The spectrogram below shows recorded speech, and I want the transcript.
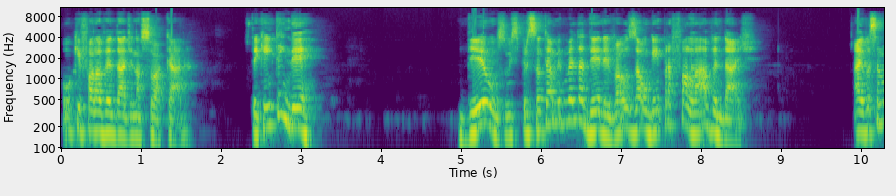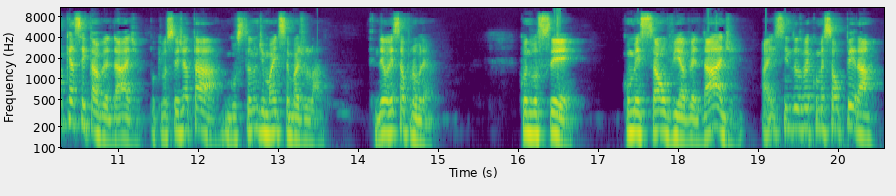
ou que fala a verdade na sua cara? Você tem que entender. Deus, o Espírito Santo é um amigo verdadeiro, ele vai usar alguém para falar a verdade. Aí você não quer aceitar a verdade porque você já está gostando demais de ser bajulado. Entendeu? Esse é o problema. Quando você começar a ouvir a verdade, aí sim Deus vai começar a operar.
